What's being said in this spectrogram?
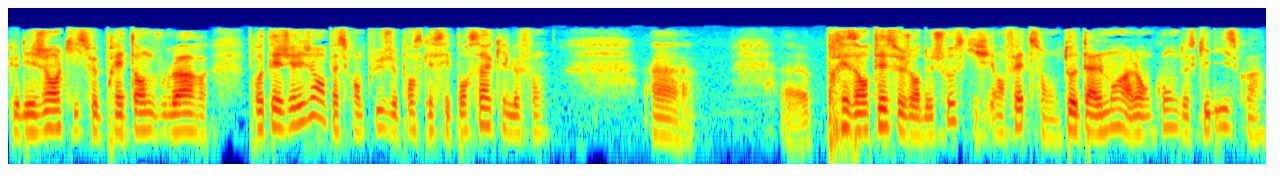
que des gens qui se prétendent vouloir protéger les gens, parce qu'en plus, je pense que c'est pour ça qu'ils le font. Euh, euh, présenter ce genre de choses qui, en fait, sont totalement à l'encontre de ce qu'ils disent, quoi.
